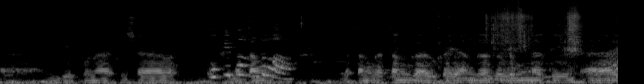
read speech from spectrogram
Ah, hindi natin siya Okay pa Matang- ito matanggal-tanggal. Kaya ang gagawin natin ay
